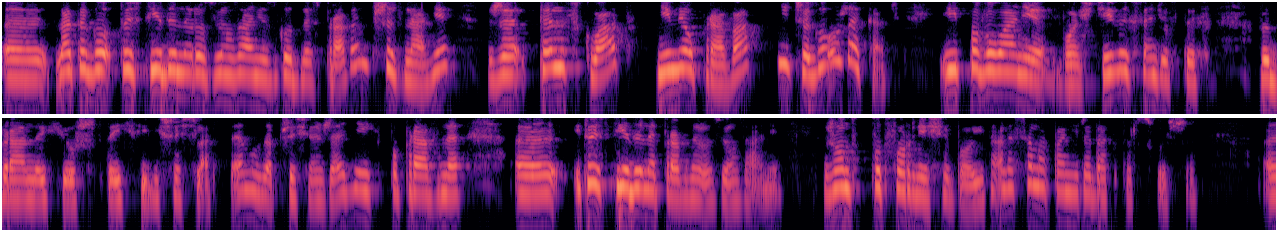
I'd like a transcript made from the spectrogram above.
E, dlatego to jest jedyne rozwiązanie zgodne z prawem, przyznanie, że ten skład nie miał prawa niczego orzekać. I powołanie właściwych sędziów, tych wybranych już w tej chwili 6 lat temu, zaprzysiężenie ich poprawne. E, I to jest jedyne prawne rozwiązanie. Rząd potwornie się boi, no ale sama pani redaktor słyszy, e,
